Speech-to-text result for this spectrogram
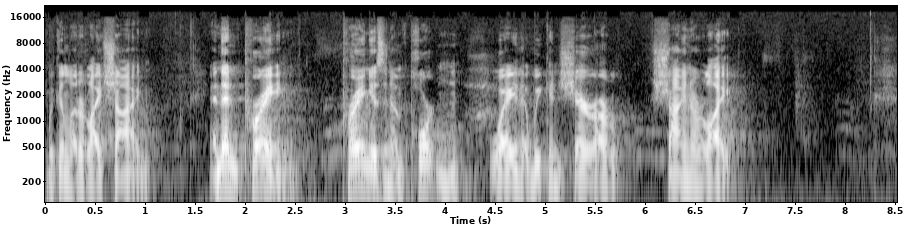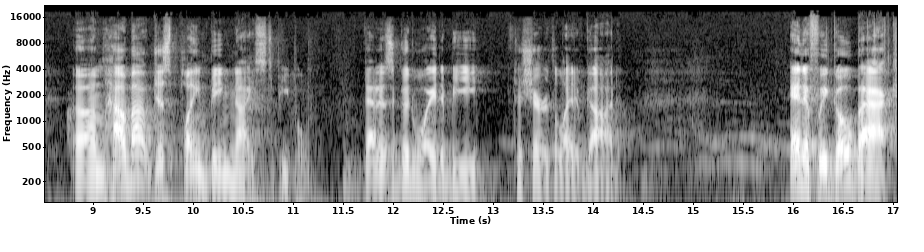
we can let our light shine. And then praying. Praying is an important way that we can share our shine our light. Um, how about just plain being nice to people? That is a good way to be to share the light of God. And if we go back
